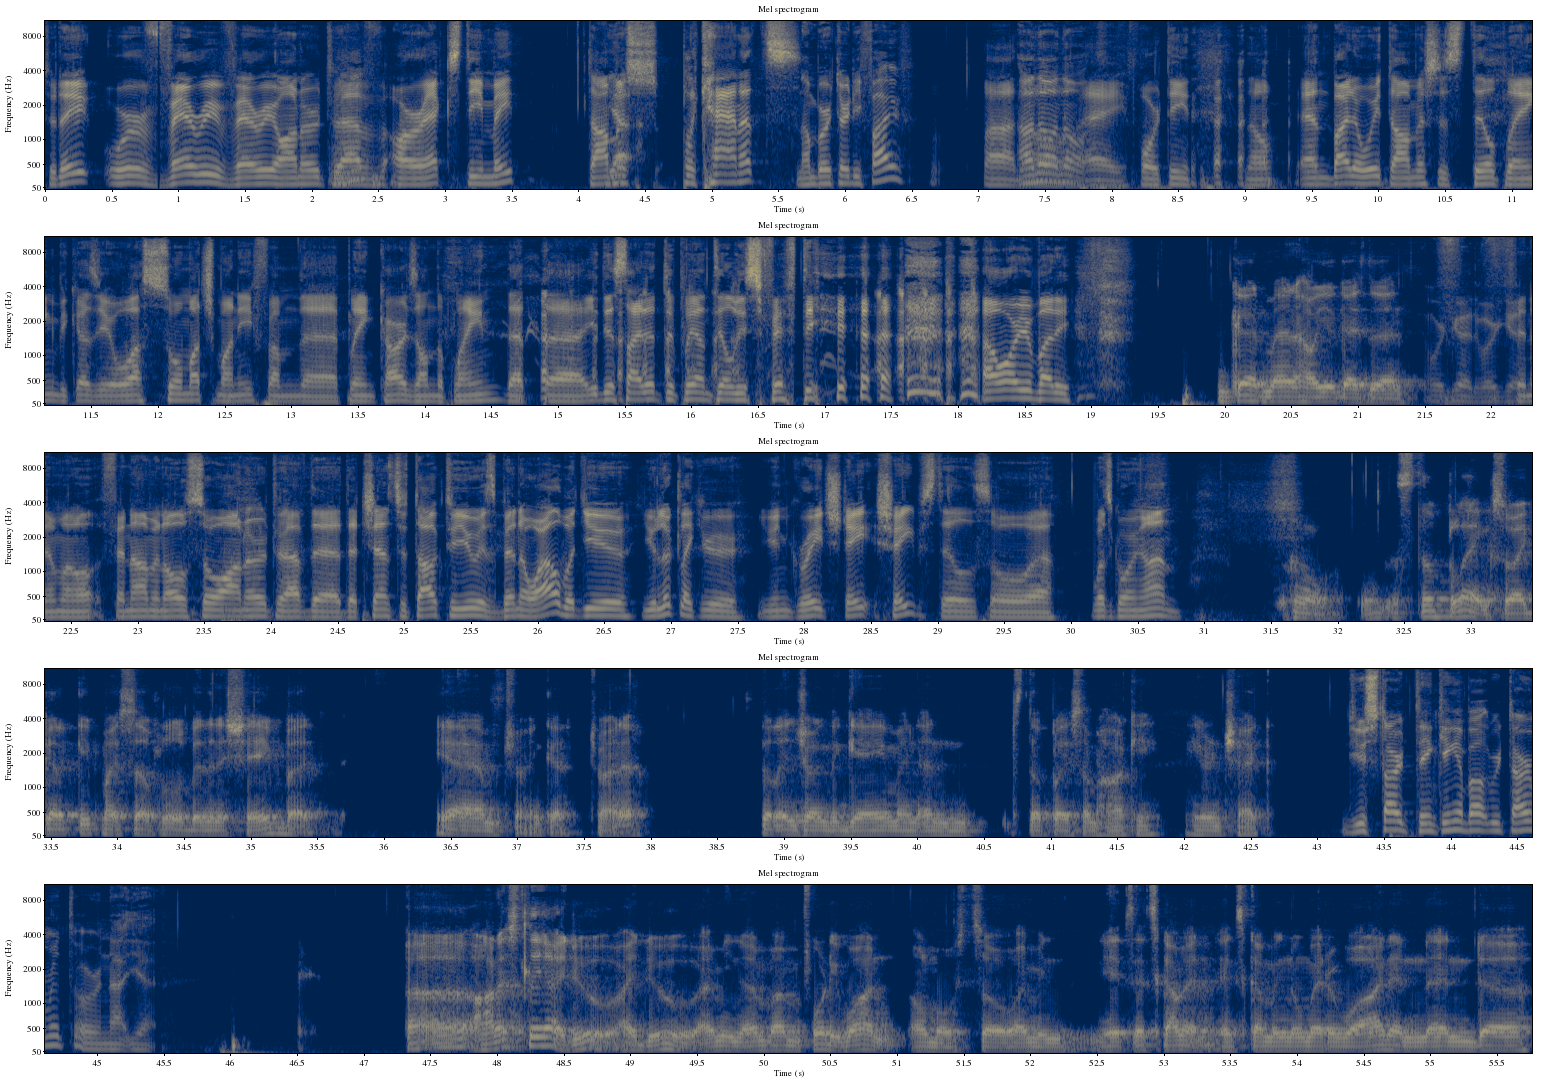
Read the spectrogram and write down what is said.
Today, we're very, very honored to have our ex teammate, Thomas Plakanets. Number 35? Uh, Oh, no, no. Hey, 14. no. And by the way, Thomas is still playing because he lost so much money from the playing cards on the plane that uh, he decided to play until he's 50. How are you, buddy? Good man. How are you guys doing? We're good, we're good. Phenomenal, phenomenal. So honored to have the, the chance to talk to you. It's been a while, but you you look like you're you're in great shape shape still. So uh, what's going on? Oh, still playing, so I gotta keep myself a little bit in shape. But yeah, I'm trying to trying to still enjoying the game and and still play some hockey here in Czech. Do you start thinking about retirement or not yet? Uh, honestly, I do. I do. I mean, I'm I'm 41 almost, so I mean, it's it's coming. It's coming no matter what, and and uh,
